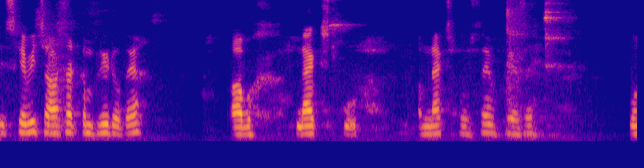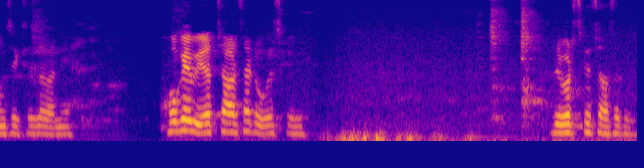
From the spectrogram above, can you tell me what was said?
इसके भी चार सेट कंप्लीट होते हैं। अब नेक्स्ट अब नेक्स्ट पूछते हैं कैसे कौन सी एक्सरसाइज लगानी है। हो गए भैया, चार सेट हो गए इसके भी। रिवर्स के चार सेट हो गए।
